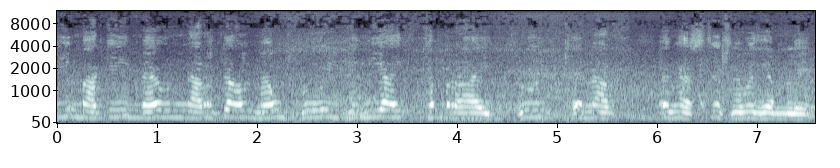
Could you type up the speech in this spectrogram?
i magu mewn ardal mewn ddwy-finiaith Cymraeg, Rwyd Cennarth yng Nghastell Newydd Emlyn.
